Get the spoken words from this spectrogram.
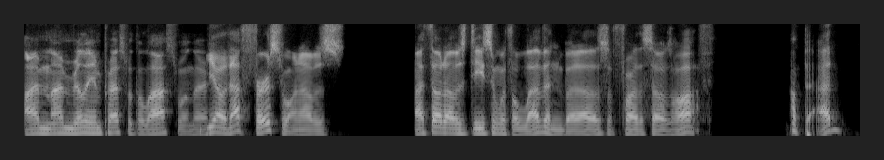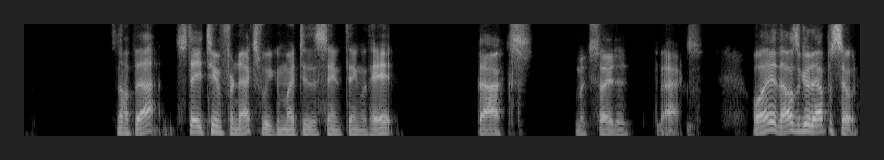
I'm I'm really impressed with the last one there. Yo, that first one, I was, I thought I was decent with 11, but that was the farthest I was off. Not bad. It's not bad. Stay tuned for next week. We might do the same thing with eight. Facts. I'm excited. Facts. Well, hey, that was a good episode.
